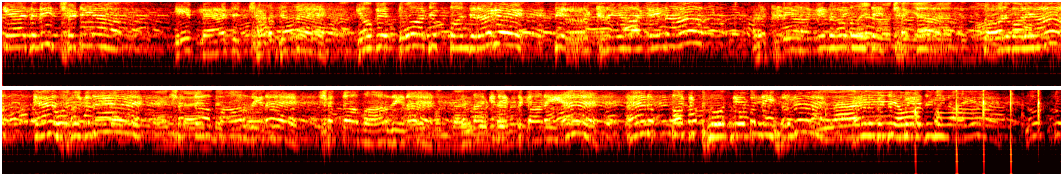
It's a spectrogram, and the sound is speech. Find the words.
ਕੈਦ ਨਹੀਂ ਛੱਡਿਆ। ਇਹ ਮੈਚ ਛੱਡ ਦਿੱਤਾ ਹੈ ਕਿਉਂਕਿ ਦੋ ਅੱਜ ਪੰਜ ਰਹਿ ਗਏ ਤੇ ਰਖੜੇ ਵਾਲਾ ਕਹਿੰਦਾ ਰਖੜੇ ਵਾਲਾ ਕਹਿੰਦਾ ਬਲ ਤੇ ਛੱਕਾ ਸਟਾਲ ਵਾਲਿਆ ਕਹਿ ਸਕਦੇ ਐ ਛੱਕਾ ਮਾਰ ਦੇਣਾ ਹੈ ਛੱਕਾ ਮਾਰ ਦੇਣਾ ਹੈ। ਗੱਲਾਂ ਕਿਤੇ ਟਿਕਾਣੇ ਐ ਐਨ ਪੱਗ ਠੋਕ ਕੇ ਬੰਨੀ ਫਿਰਦਾ ਲੈ ਐਨ ਵਿੱਚ ਮਾਰੇ ਐ। ਲਓ ਦੋ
